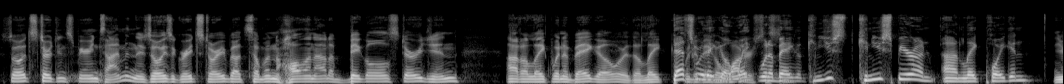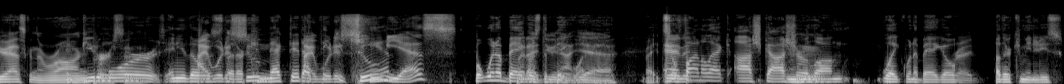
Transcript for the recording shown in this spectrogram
So it's sturgeon spearing time, and there's always a great story about someone hauling out a big old sturgeon out of Lake Winnebago or the Lake. That's where they go. Water Winnebago. System. Can you can you spear on, on Lake Poygan? You're asking the wrong Butte des Morts, person. any of those I would that are connected? I I, think would assume can. yes. But Winnebago's But I the big not, one. yeah. Right. So And- Fond du Lac, Oshkosh are along Lake Winnebago. Right. Other communities.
